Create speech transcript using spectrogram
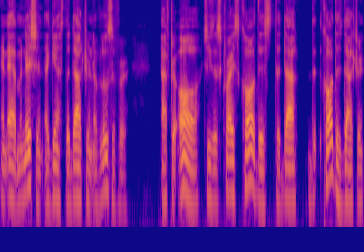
an admonition against the doctrine of Lucifer. After all, Jesus Christ called this the doc, called this doctrine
